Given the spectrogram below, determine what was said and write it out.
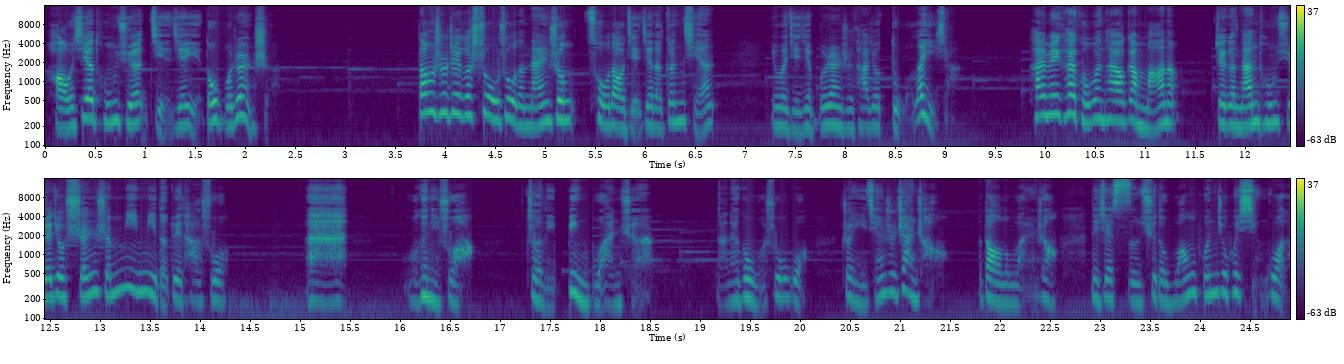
好些同学姐姐也都不认识。当时这个瘦瘦的男生凑到姐姐的跟前，因为姐姐不认识他，就躲了一下，还没开口问他要干嘛呢，这个男同学就神神秘秘地对他说：“哎，我跟你说，这里并不安全，奶奶跟我说过，这以前是战场，到了晚上，那些死去的亡魂就会醒过来。”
